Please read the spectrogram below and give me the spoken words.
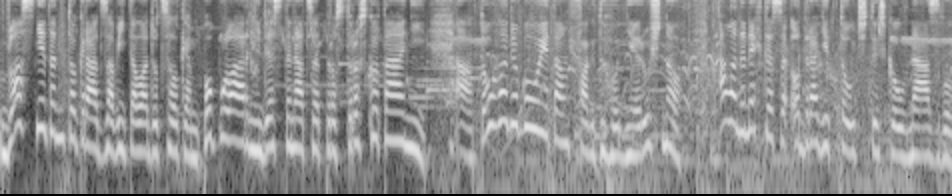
vlastně tentokrát zavítala do celkem populární destinace pro stroskotání a touhle dobou je tam fakt hodně rušno. Ale nenechte se odradit tou čtyřkou v názvu.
